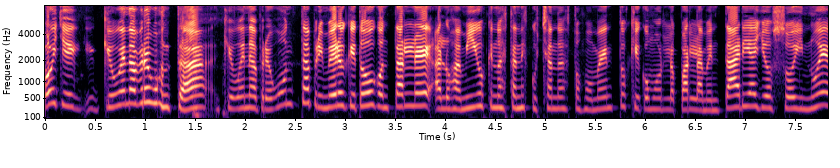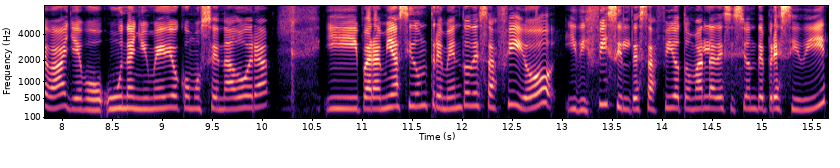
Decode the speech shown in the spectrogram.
Oye, qué buena pregunta, qué buena pregunta. Primero que todo, contarle a los amigos que nos están escuchando en estos momentos que como la parlamentaria yo soy nueva, llevo un año y medio como senadora y para mí ha sido un tremendo desafío y difícil desafío tomar la decisión de presidir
